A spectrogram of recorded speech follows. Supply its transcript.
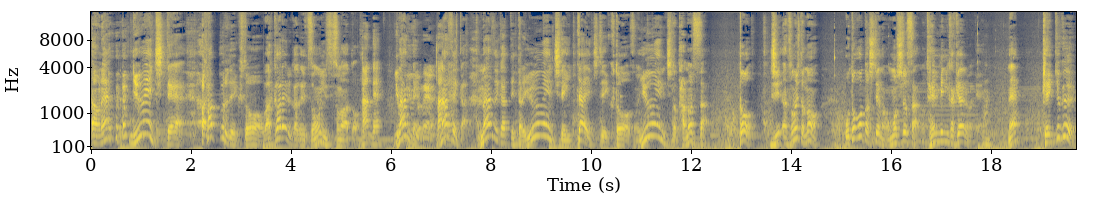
あのね、遊園地って、カップルで行くと別れる確率多いんですよ、その後。なんで？なんで？ねなんでなぜか。なぜかって言ったら、遊園地で1対1で行くと、その遊園地の楽しさと、じあその人の男としての面白さの天秤にかけられるわけ。んね？結局、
